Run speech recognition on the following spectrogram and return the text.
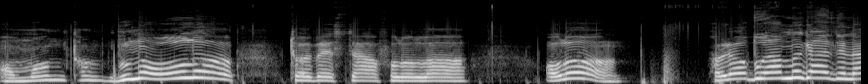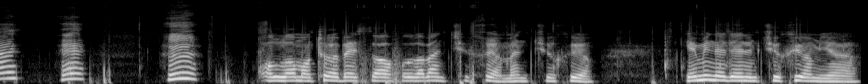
Aman tan. Bu ne oğlum? Tövbe estağfurullah. Oğlum. Hala bu an mı geldi lan? He? He? Allah'ıma tövbe estağfurullah. Ben çıkıyorum. Ben çıkıyorum. Yemin ederim çıkıyorum ya.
